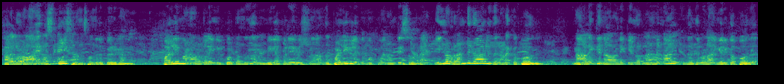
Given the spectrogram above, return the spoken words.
காலையில ஒரு ஆயிரம் ஸ்கூல் ஸ்டூடெண்ட்ஸ் வந்துட்டு போயிருக்காங்க. பள்ளி மாணவர்களை இங்கே கூட்டு வந்தது ஒரு மிகப்பெரிய விஷயம். அந்த பள்ளிகளுக்கு முக்கியமாக நன்றி சொல்கிறேன் இன்னும் ரெண்டு நாள் இது நடக்க போகுது. நாளைக்கு நாளைக்கு இன்னும் ரெண்டு நாள் இந்த திருவிழா அங்கே இருக்க போகுது.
